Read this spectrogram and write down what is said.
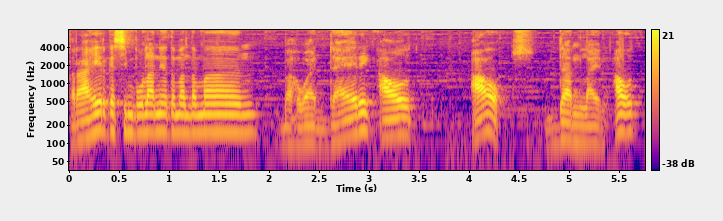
Terakhir kesimpulannya teman-teman bahwa direct out, aux dan line out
